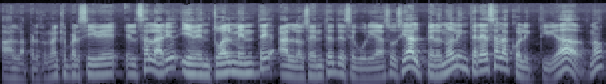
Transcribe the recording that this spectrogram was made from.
a la persona que percibe el salario y eventualmente a los entes de seguridad social, pero no le interesa la colectividad, ¿no?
